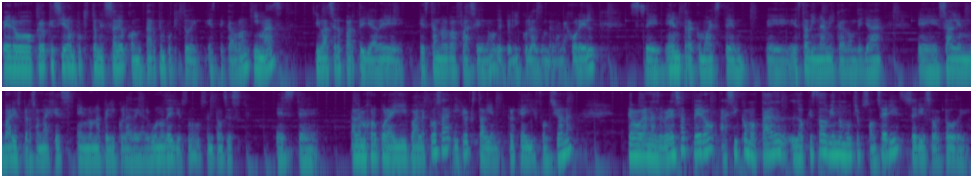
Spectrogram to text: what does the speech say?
pero creo que sí era un poquito necesario contarte un poquito de este cabrón y más si va a ser parte ya de esta nueva fase. De películas donde a lo mejor él se entra como a este, eh, esta dinámica donde ya eh, salen varios personajes en una película de alguno de ellos, ¿no? Entonces, este, a lo mejor por ahí va la cosa y creo que está bien, creo que ahí funciona. Tengo ganas de ver esa, pero así como tal, lo que he estado viendo mucho pues, son series, series sobre todo de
